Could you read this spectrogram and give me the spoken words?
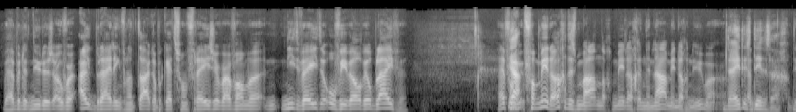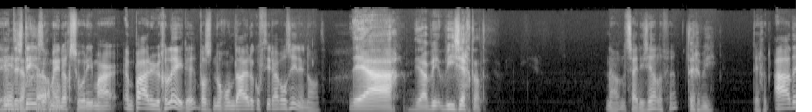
We hebben het nu dus over uitbreiding van het takenpakket van Fraser, waarvan we niet weten of hij wel wil blijven. Hè, van, Vanmiddag, het is maandagmiddag en de namiddag nu. Maar, nee, het is dinsdag. Het is dinsdagmiddag, sorry. Maar een paar uur geleden was het nog onduidelijk of hij daar wel zin in had. Ja, ja wie, wie zegt dat? Nou, dat zei hij zelf. Hè? Tegen wie? Tegen het AD.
